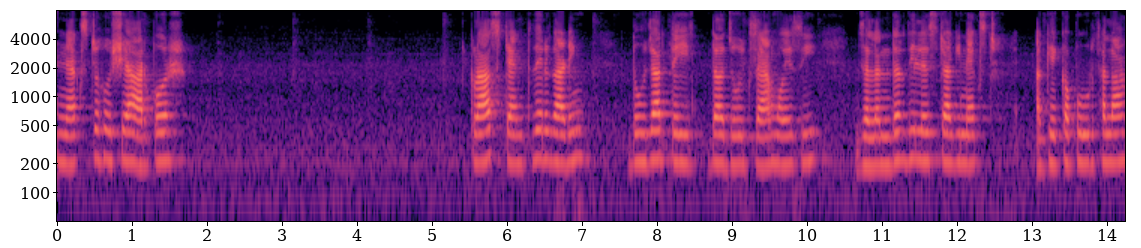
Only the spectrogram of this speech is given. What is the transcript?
ਨੈਕਸਟ ਹੁਸ਼ਿਆਰਪੁਰ। ਕਲਾਸ 10th ਦੇ ਰਿਗਾਰਡਿੰਗ 2023 ਦਾ ਜੋ ਇਗਜ਼ਾਮ ਹੋਏ ਸੀ, ਜਲੰਧਰ ਦੀ ਲਿਸਟ ਆ ਗਈ ਨੈਕਸਟ ਅੱਗੇ ਕਪੂਰਥਲਾ।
